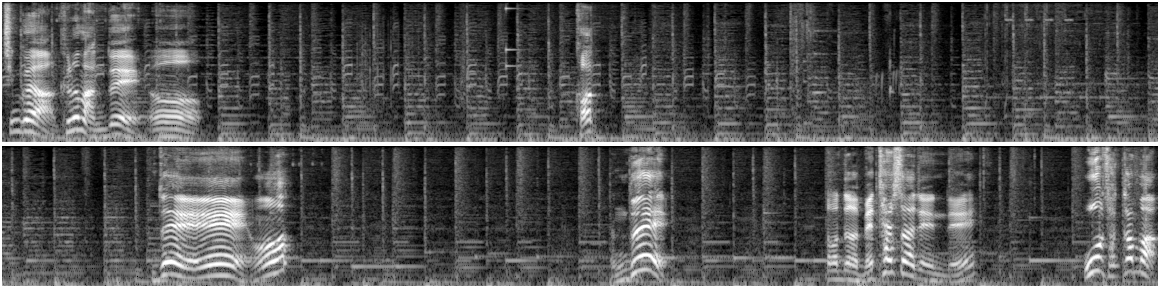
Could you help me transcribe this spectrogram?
친구야, 그러면 안 돼, 어. 안 돼, 어? 안 돼! 잠깐, 나 메탈 써야 되는데. 오, 잠깐만!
